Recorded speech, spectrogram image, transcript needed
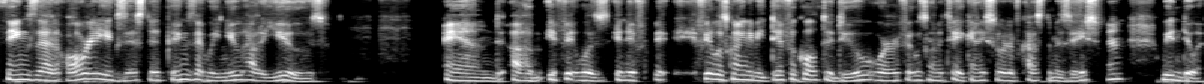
things that already existed, things that we knew how to use, and um, if it was and if if it was going to be difficult to do or if it was going to take any sort of customization we didn't do it.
